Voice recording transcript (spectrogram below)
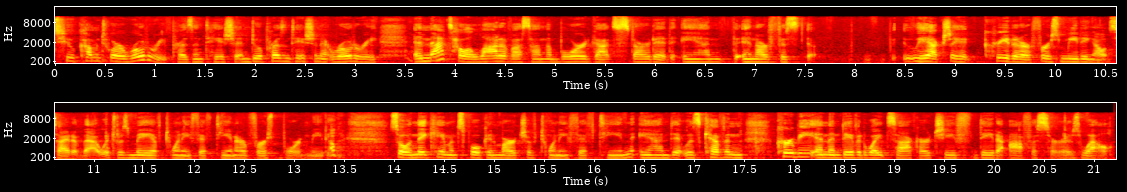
to come to our Rotary presentation, do a presentation at Rotary, and that's how a lot of us on the board got started. And in our we actually created our first meeting outside of that, which was May of 2015, our first board meeting. Okay. So, and they came and spoke in March of 2015, and it was Kevin Kirby and then David Whitesock, our chief data officer, as well.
